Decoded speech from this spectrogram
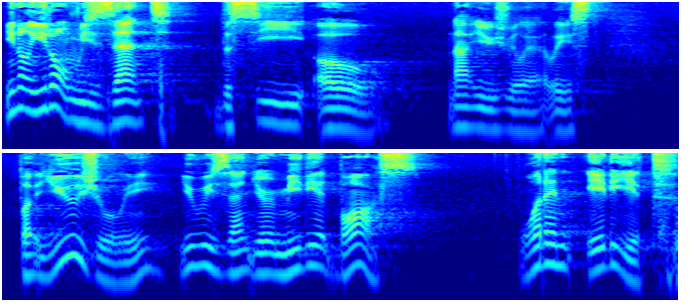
You know, you don't resent the CEO, not usually at least, but usually you resent your immediate boss. What an idiot,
